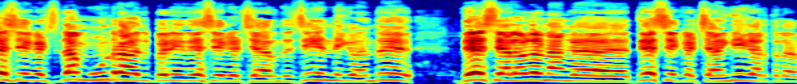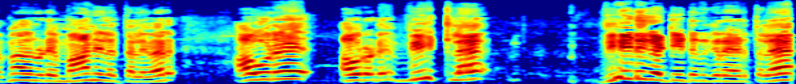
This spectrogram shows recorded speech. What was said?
தேசிய கட்சி தான் மூன்றாவது பெரிய தேசிய கட்சியா இருந்துச்சு. இன்னைக்கு வந்து தேசிய அளவில் நாங்கள் தேசிய கட்சி அங்கீகாரத்தில் இருக்கோம். அதனுடைய மாநில தலைவர். அவரு அவருடைய வீட்டில் வீடு கட்டிட்டு இருக்கிற இடத்துல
